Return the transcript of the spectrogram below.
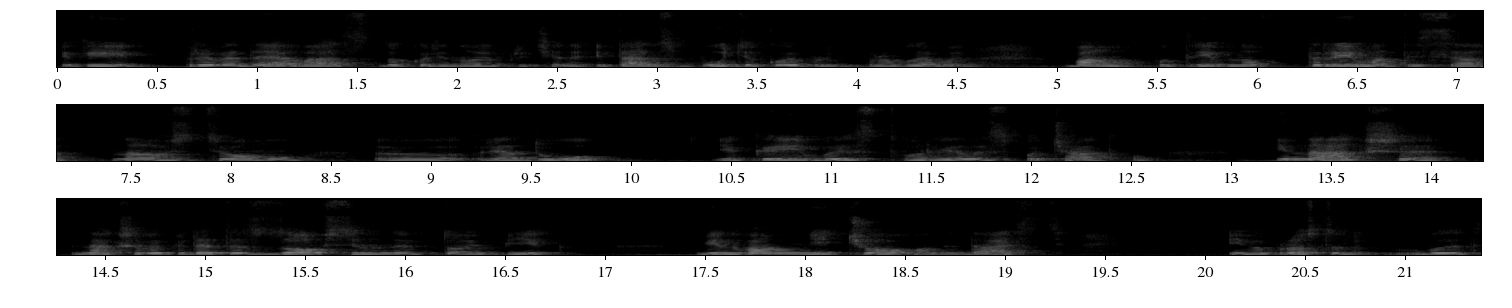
який приведе вас до корінної причини. І так з будь-якою проблемою. Вам потрібно втриматися на ось цьому е, ряду, який ви створили спочатку. Інакше, інакше ви підете зовсім не в той бік, він вам нічого не дасть, і ви просто будете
